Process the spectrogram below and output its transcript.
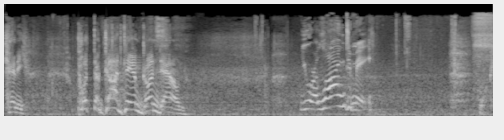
Kenny, put the goddamn gun down. You are lying to me. Look,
